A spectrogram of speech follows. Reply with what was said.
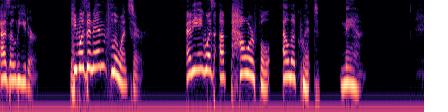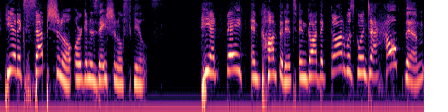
as a leader. He was an influencer. And he was a powerful, eloquent man. He had exceptional organizational skills. He had faith and confidence in God that God was going to help them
